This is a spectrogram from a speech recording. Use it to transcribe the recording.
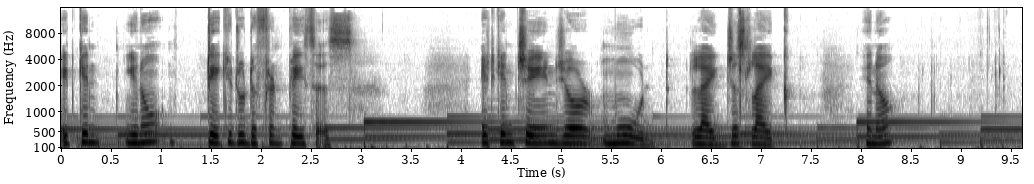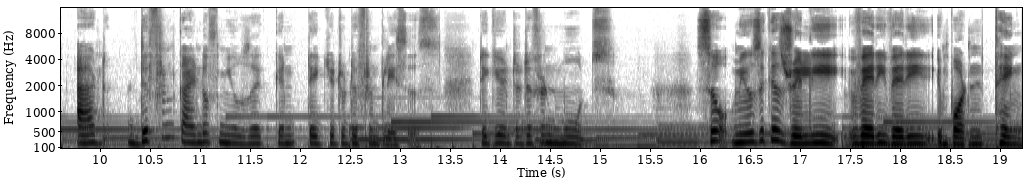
It can you know take you to different places. It can change your mood like just like you know and different kind of music can take you to different places take you into different moods. So music is really very very important thing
